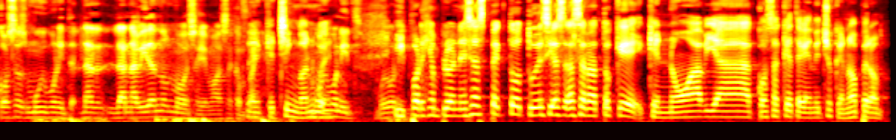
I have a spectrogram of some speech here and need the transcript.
cosas muy bonitas. La, la Navidad nos mueve, se llamaba esa Sí, campaña. qué chingón, Muy güey. bonito, muy Y bonito. por ejemplo, en ese aspecto, tú decías hace rato que, que no había cosa que te habían dicho que no, pero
